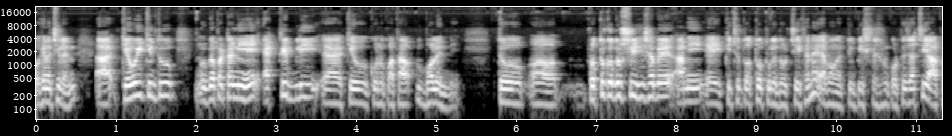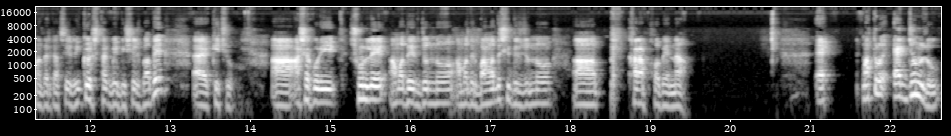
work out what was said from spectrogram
ওখানে ছিলেন। কেউই কিন্তু ওই ব্যাপারটা নিয়ে অ্যাক্টিভলি কেউ কোনো কথা বলেননি। তো প্রত্যক্ষদর্শী হিসাবে আমি এই কিছু তথ্য তুলে ধরছি এখানে এবং একটি বিশ্লেষণ করতে যাচ্ছি। আপনাদের কাছে রিকোয়েস্ট থাকবে বিশেষভাবে কিছু। আশা করি শুনলে আমাদের জন্য, আমাদের বাংলাদেশিদের জন্য খারাপ হবে না। এক, মাত্র একজন লোক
